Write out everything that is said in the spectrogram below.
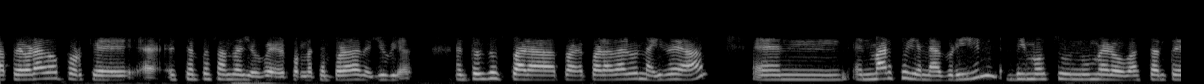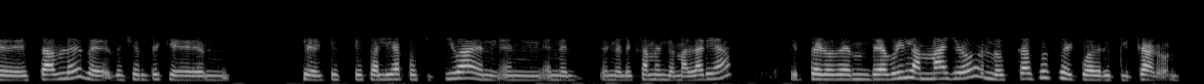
apeorado porque eh, está empezando a llover, por la temporada de lluvias. Entonces, para, para, para dar una idea, en, en marzo y en abril vimos un número bastante estable de, gente que, que, que, salía positiva en, en, en, el, en el examen de malaria, pero de, de abril a mayo los casos se cuadriplicaron.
